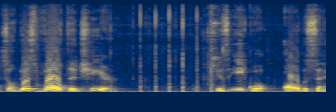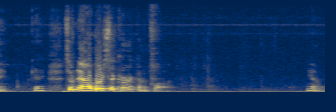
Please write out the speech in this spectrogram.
So this voltage here is equal all the same. Okay? So now where's the current going to flow? You know,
